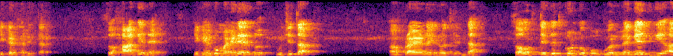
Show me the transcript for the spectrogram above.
ಟಿಕೆಟ್ ಹರಿತಾರೆ. ಸೊ ಹಾಗೆಯೇ ಈಗ ಹೇಗೂ ಮಹಿಳೆಯರಿಗೂ ಉಚಿತ ಪ್ರಯಾಣ ಇರೋದ್ರಿಂದ ಸೊ ಅವ್ರು ತೆಗೆದುಕೊಂಡು ಹೋಗುವ ಲಗೇಜ್ಗೆ ಆ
